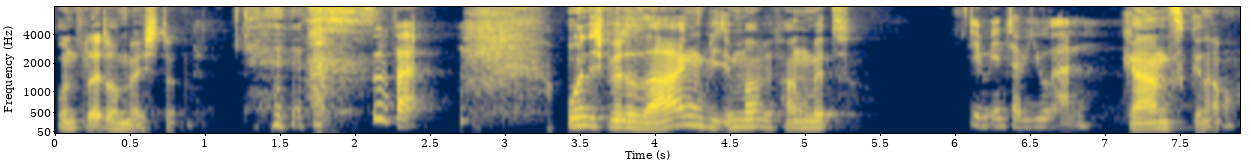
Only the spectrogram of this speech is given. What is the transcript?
und vielleicht auch möchte. Super. Und ich würde sagen, wie immer, wir fangen mit dem Interview an. Ganz genau.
